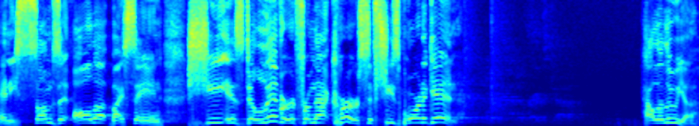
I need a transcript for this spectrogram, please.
And he sums it all up by saying, She is delivered from that curse if she's born again. Hallelujah.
